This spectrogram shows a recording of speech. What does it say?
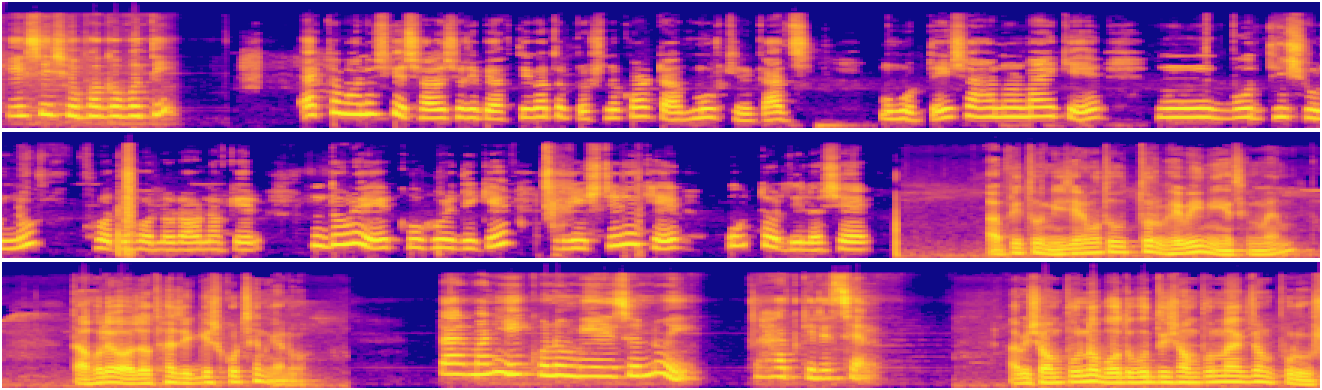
কে সেই সৌভাগ্যবতী? একটা মানুষকে সরাসরি ব্যক্তিগত প্রশ্ন করাটা মূর্খের কাজ। মুহূর্তেই শাহানুর মাইকে বুদ্ধি শূন্য হতে হলো রৌনকের। দূরে কুহুর দিকে দৃষ্টি রেখে উত্তর দিল সে আপনি তো নিজের মতো উত্তর ভেবেই নিয়েছেন ম্যাম। তাহলে অযথা জিজ্ঞেস করছেন কেন? তার মানে কোনো মেয়ের জন্যই হাত কেটেছেন। আমি সম্পূর্ণ বোধবুদ্ধি সম্পূর্ণ একজন পুরুষ।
